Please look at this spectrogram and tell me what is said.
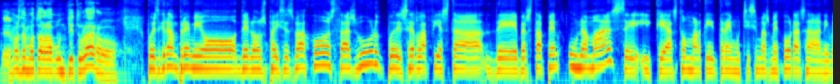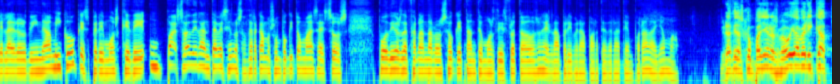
¿Tenemos de motor algún titular o...? Pues Gran Premio de los Países Bajos, Salzburg, puede ser la fiesta de Verstappen, una más, eh, y que Aston Martin trae muchísimas mejoras a nivel aerodinámico, que esperemos que dé un paso adelante, a ver si nos acercamos un poquito más a esos podios de Fernando Alonso que tanto hemos disfrutado en la primera parte de la temporada, Llama. Gracias, compañeros. Me voy a Vericat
